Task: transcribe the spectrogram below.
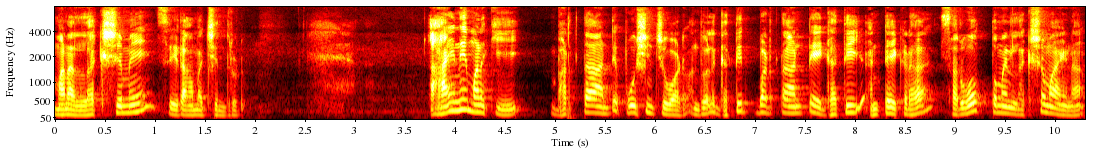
మన లక్ష్యమే శ్రీరామచంద్రుడు. ఆయనే మనకి భర్త అంటే పోషించేవాడు. అందువల్ల గతి భర్త అంటే గతి అంటే ఇక్కడ సర్వోత్తమైన లక్ష్యం ఆయన.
